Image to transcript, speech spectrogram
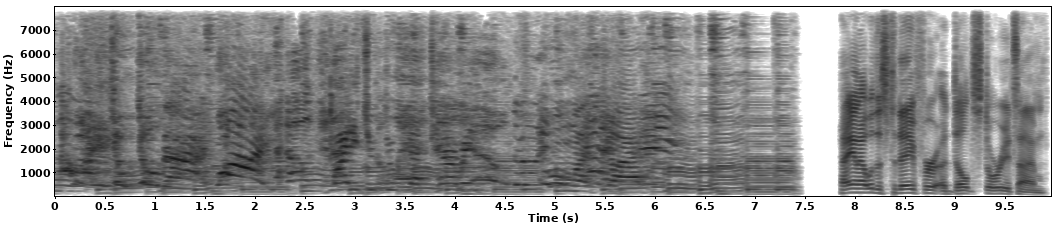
Why did you do that? Why? Why did you do that, Karen? Oh my god. Hanging out with us today for adult story time,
